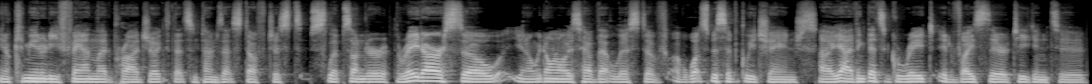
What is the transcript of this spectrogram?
you know community fan led project that sometimes that stuff just slips under the radar. So you know we don't always have that list of, of what specifically changed. Uh, yeah i think that's great advice there tegan to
